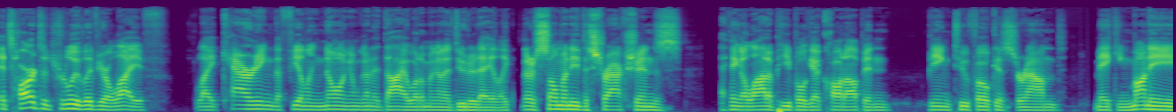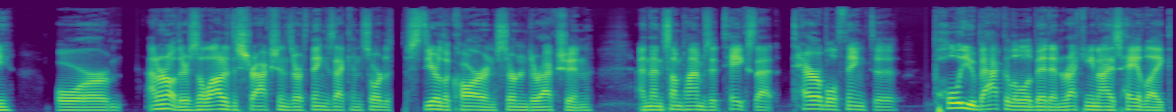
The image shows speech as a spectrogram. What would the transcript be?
it's hard to truly live your life like carrying the feeling, knowing I'm going to die. What am I going to do today? Like, there's so many distractions. I think a lot of people get caught up in being too focused around making money or I don't know. There's a lot of distractions or things that can sort of steer the car in a certain direction. And then sometimes it takes that terrible thing to pull you back a little bit and recognize, hey, like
